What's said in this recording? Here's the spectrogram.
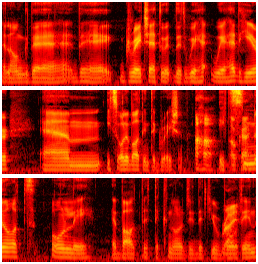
along the the great chat that we ha- we had here. Um, it's all about integration. Uh-huh. It's okay. not only about the technology that you brought right. in.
